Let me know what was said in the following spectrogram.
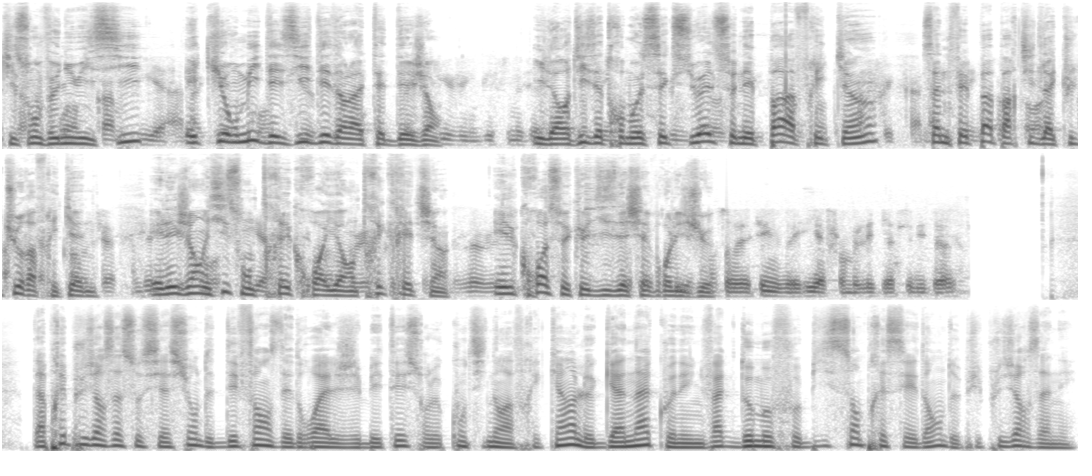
qui sont venus ici et qui ont mis des idées dans la tête des gens. Ils leur disent être homosexuel, ce n'est pas africain, ça ne fait pas partie de la culture africaine. Et les gens ici sont très croyants, très chrétiens, et ils croient ce que disent les chefs religieux. D'après plusieurs associations de défense des droits LGBT sur le continent africain, le Ghana connaît une vague d'homophobie sans précédent depuis plusieurs années.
